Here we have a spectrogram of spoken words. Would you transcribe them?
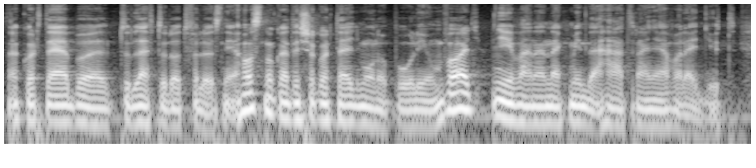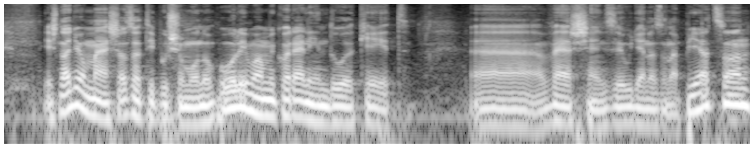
akkor te ebből le tudod felőzni a hasznokat, és akkor te egy monopólium vagy, nyilván ennek minden hátrányával együtt. És nagyon más az a típusú monopólium, amikor elindul két versenyző ugyanazon a piacon,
